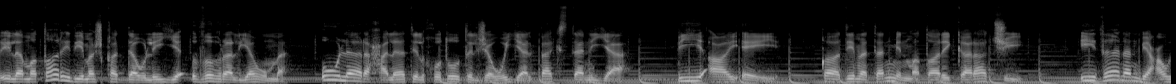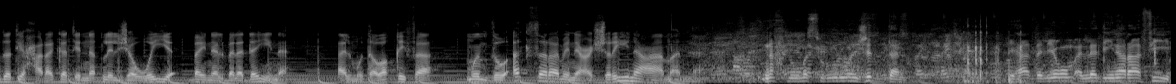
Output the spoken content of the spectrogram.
إلى مطار دمشق الدولي ظهر اليوم أولى رحلات الخطوط الجوية الباكستانية PIA قادمة من مطار كاراتشي إيذانا بعودة حركة النقل الجوي بين البلدين المتوقفة منذ أكثر من عشرين عاماً. نحن مسرورون جدا بهذا اليوم الذي نرى فيه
